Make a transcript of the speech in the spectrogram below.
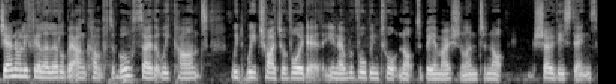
generally feel a little bit uncomfortable so that we can't, we, we try to avoid it. You know, we've all been taught not to be emotional and to not show these things.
